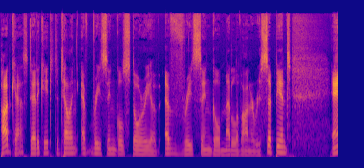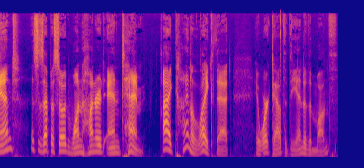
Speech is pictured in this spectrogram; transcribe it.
podcast dedicated to telling every single story of every single Medal of Honor recipient. And this is episode 110. I kind of like that it worked out that the end of the month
